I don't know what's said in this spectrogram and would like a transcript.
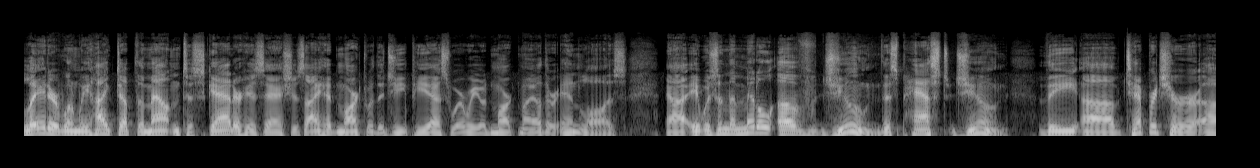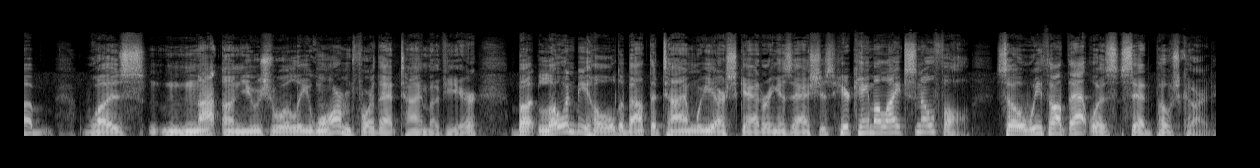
Later, when we hiked up the mountain to scatter his ashes, I had marked with a GPS where we had marked my other in laws. Uh, it was in the middle of June, this past June. The uh, temperature uh, was not unusually warm for that time of year, but lo and behold, about the time we are scattering his ashes, here came a light snowfall. So we thought that was said postcard.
